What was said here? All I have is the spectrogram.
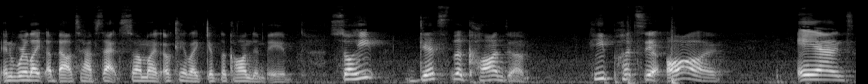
and we're like about to have sex. So I'm like, okay, like get the condom, babe. So he gets the condom. He puts it on, and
